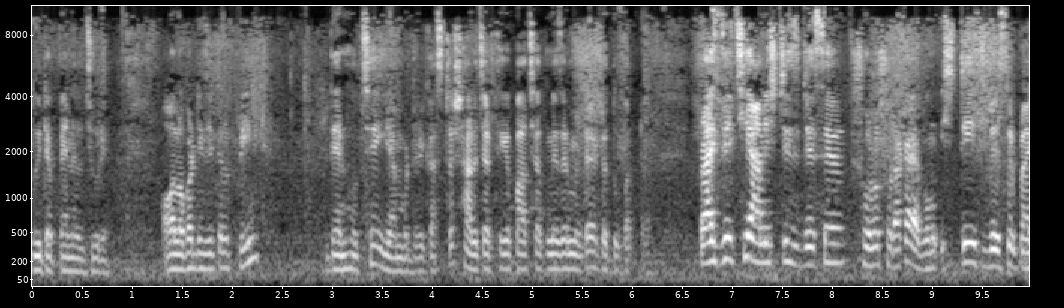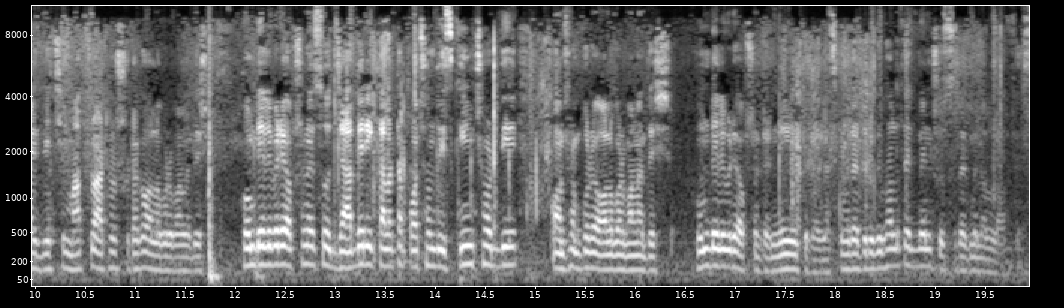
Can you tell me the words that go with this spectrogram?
দুইটা প্যানেল জুড়ে। All over digital print then হচ্ছে এই এমব্রয়ডারি কাজটা সাড়ে চার থেকে পাঁচ হাত মেজারমেন্টের একটা দুপাট্টা। প্রাইস দিচ্ছি আনস্টিচ ড্রেসের ষোলোশো টাকা এবং স্টিচ ড্রেসের প্রাইস দিচ্ছি মাত্র আঠারোশো টাকা all over Bangladesh. Home delivery অপশনে সো যাদের এই কালারটা পছন্দ স্ক্রিনশট দিয়ে কনফার্ম করে all over Bangladesh home delivery অপশনটা নিয়ে নিতে পারেন। আজকে রাতে ভালো থাকবেন, সুস্থ থাকবেন, আল্লাহ হাফেজ।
